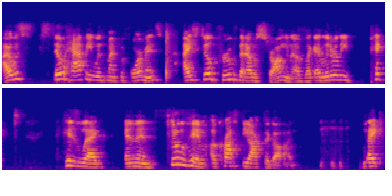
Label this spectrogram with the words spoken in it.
I was still happy with my performance. I still proved that I was strong enough. Like I literally picked his leg, and then threw him across the octagon. like,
